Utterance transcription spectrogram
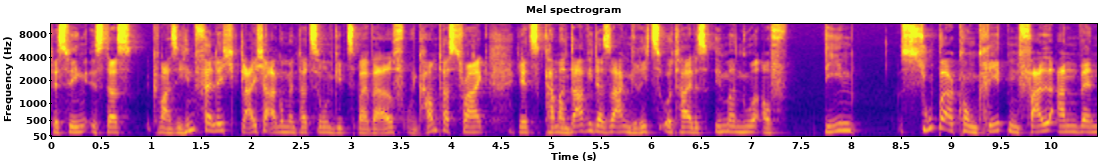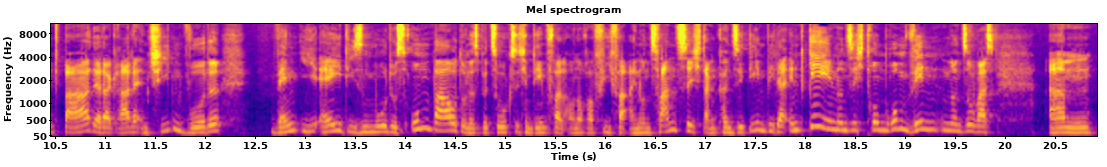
Deswegen ist das quasi hinfällig. Gleiche Argumentation gibt es bei Valve und Counter-Strike. Jetzt kann man da wieder sagen, Gerichtsurteil ist immer nur auf den super konkreten Fall anwendbar, der da gerade entschieden wurde. Wenn EA diesen Modus umbaut, und es bezog sich in dem Fall auch noch auf FIFA 21, dann können sie dem wieder entgehen und sich drumrum winden und sowas. Ähm,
